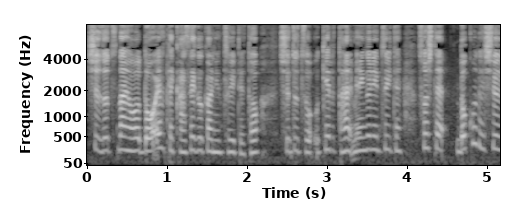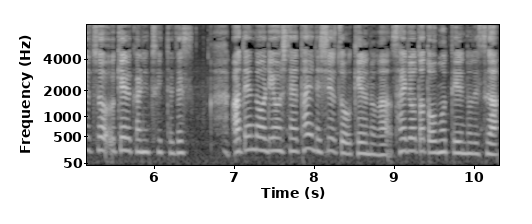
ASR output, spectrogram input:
手術代をどうやって稼ぐかについてと、手術を受けるタイミングについて、そしてどこで手術を受けるかについてです。アテンドを利用してタイで手術を受けるのが最良だと思っているのですが、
